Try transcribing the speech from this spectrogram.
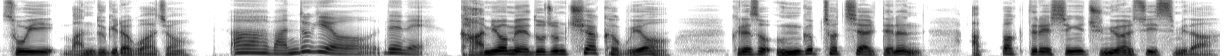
소위 만두기라고 하죠. 아, 만두기요. 네네. 감염에도 좀 취약하고요. 그래서 응급처치할 때는 압박 드레싱이 중요할 수 있습니다.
